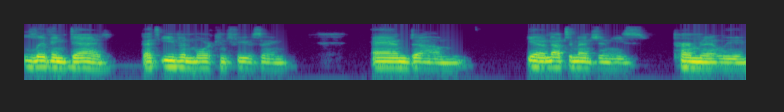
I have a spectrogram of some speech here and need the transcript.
living dead that's even more confusing. And um you know not to mention he's permanently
